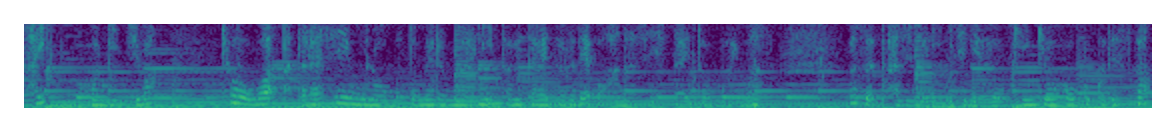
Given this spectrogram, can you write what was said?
はいこんにちは。今日は新しいものを求める前にというタイトルでお話ししたいと思います。まずはじめに12分近況報告ですが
